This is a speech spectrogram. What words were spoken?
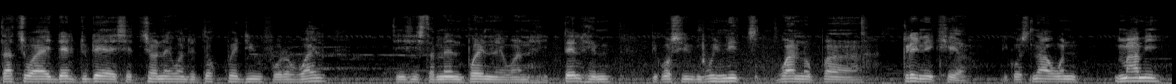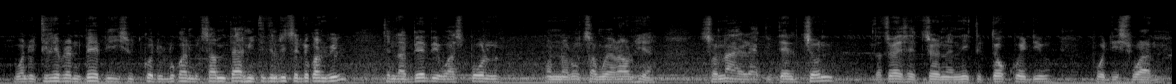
That's why I did today. I said, John, I want to talk with you for a while. This is the main point I want to tell him because we need one of uh, clinic here. Because now when mommy want to deliver a baby, he should go to Luganville. Sometimes he didn't reach Luganville, then the baby was born on the road somewhere around here. So now I like to tell John. That's why I said, John, I need to talk with you for this one.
